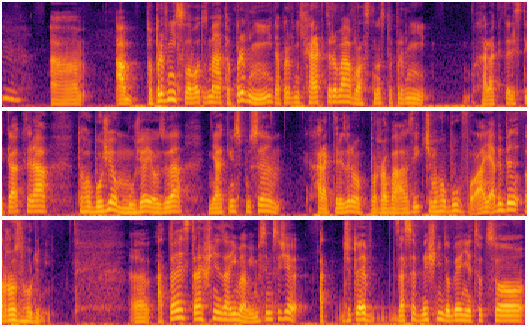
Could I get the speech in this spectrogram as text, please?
Hmm. A a to první slovo, to znamená to první, ta první charakterová vlastnost, to první charakteristika, která toho božího muže Jozua nějakým způsobem charakterizuje nebo provází, k čemu ho Bůh volá, je, aby byl rozhodný. Eh, a to je strašně zajímavé. Myslím si, že, a, že to je zase v dnešní době něco, co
